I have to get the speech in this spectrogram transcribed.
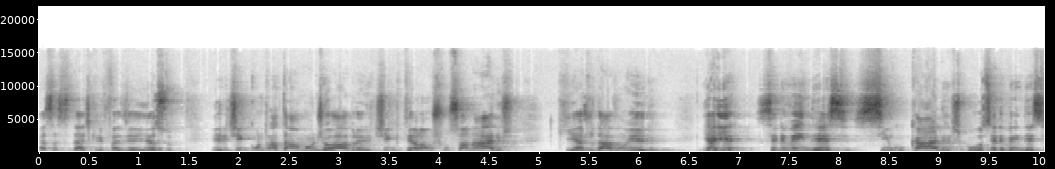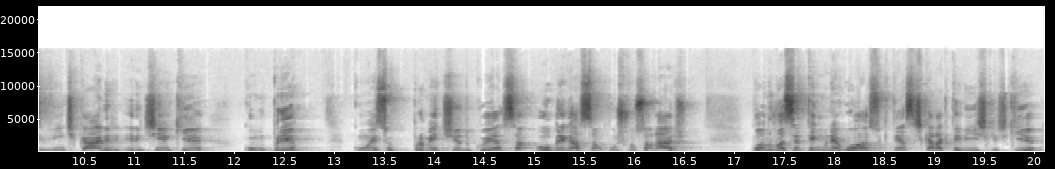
essa cidade que ele fazia isso, ele tinha que contratar uma mão de obra, ele tinha que ter lá uns funcionários que ajudavam ele. E aí, se ele vendesse 5 calhas ou se ele vendesse 20 calhas, ele tinha que cumprir com esse prometido, com essa obrigação com os funcionários. Quando você tem um negócio que tem essas características, que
